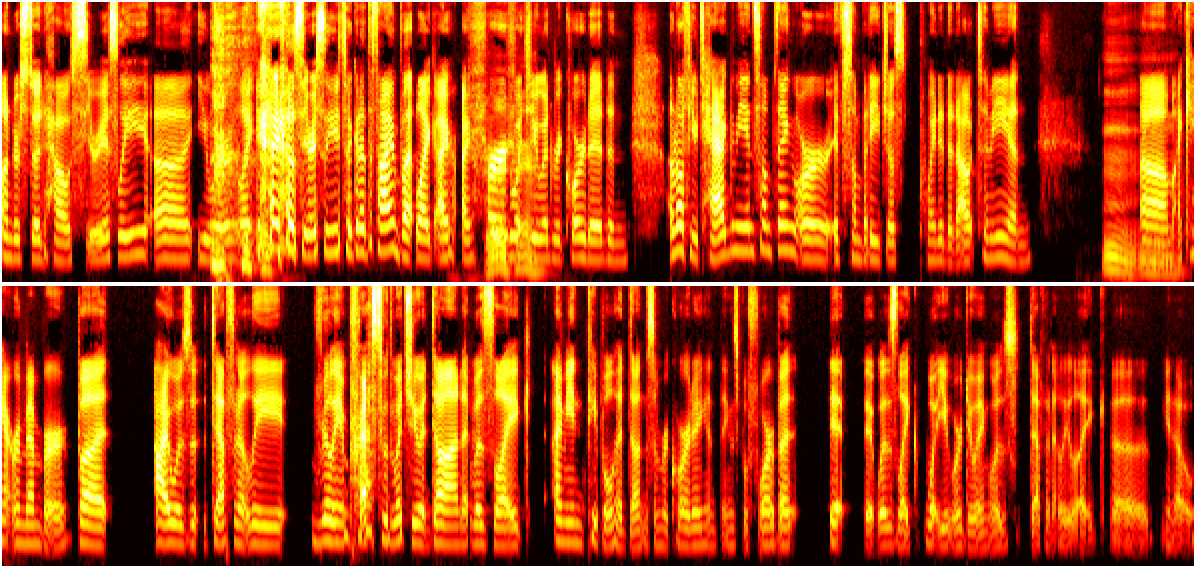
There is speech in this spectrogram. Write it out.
understood how seriously uh you were like how seriously you took it at the time, but like I I Sure, heard what you had recorded and I don't know if you tagged me in something or if somebody just pointed it out to me and mm, um. I can't remember, but I was definitely really impressed with what you had done. It was like I mean, people had done some recording and things before, but it it was like what you were doing was definitely like uh you know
